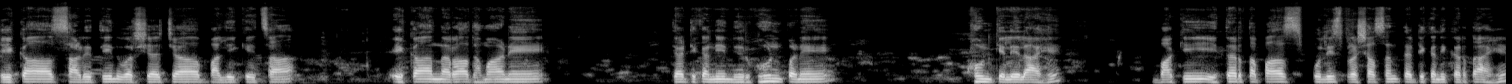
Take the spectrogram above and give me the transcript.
एका साडेतीन वर्षाच्या बालिकेचा एका नराधमाने त्या ठिकाणी निर्घुणपणे खून केलेला आहे. बाकी इतर तपास पोलीस प्रशासन त्या ठिकाणी करत आहे.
